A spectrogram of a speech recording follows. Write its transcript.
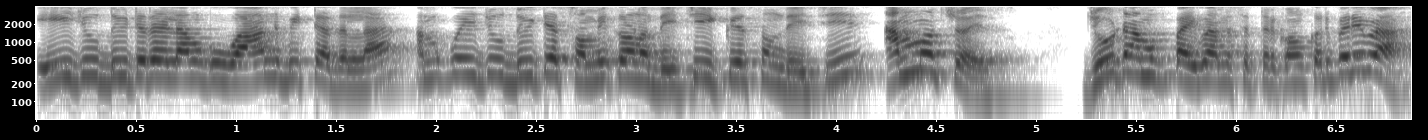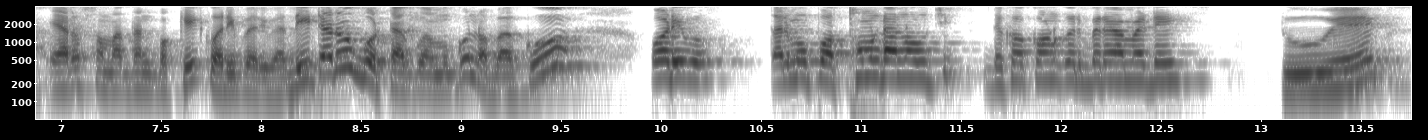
এই যে দুইটা রহলা আমাকে ওয়ান বিটা দেলা আমাকে এই যে দুইটা সমীকরণ দিয়েছি ইকুয়েসন দিয়েছি আম চয়েস जोटा आमको पाइबा आम से कौन कर यार समाधान पकई कर दुईटार गोटा को आमको नवाक पड़ो ताल मुझे प्रथमटा नौ देख कौन कर two x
